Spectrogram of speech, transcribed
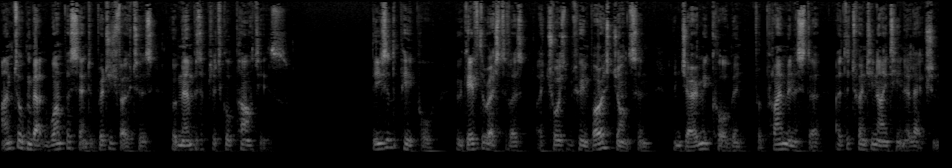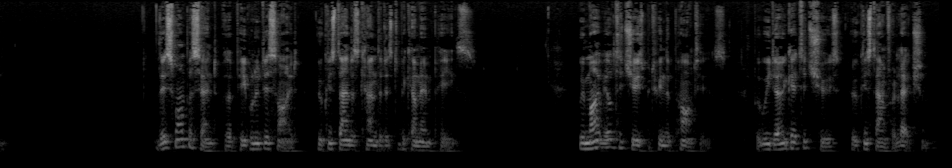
I'm talking about the 1% of British voters who are members of political parties. These are the people who gave the rest of us a choice between Boris Johnson and Jeremy Corbyn for Prime Minister at the 2019 election. This 1% are the people who decide who can stand as candidates to become MPs. We might be able to choose between the parties, but we don't get to choose who can stand for election.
